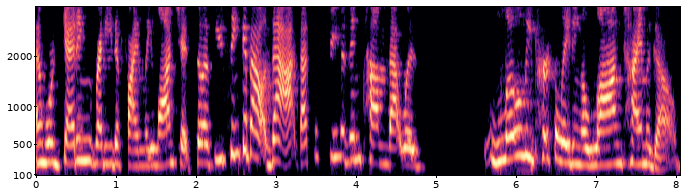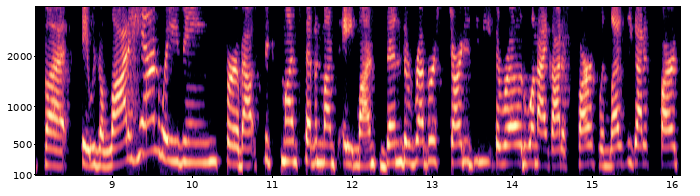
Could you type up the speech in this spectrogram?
And we're getting ready to finally launch it. So if you think about that, that's a stream of income that was lowly percolating a long time ago, but it was a lot of hand waving for about six months, seven months, eight months. Then the rubber started to meet the road when I got a spark, when Lesley got a spark,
